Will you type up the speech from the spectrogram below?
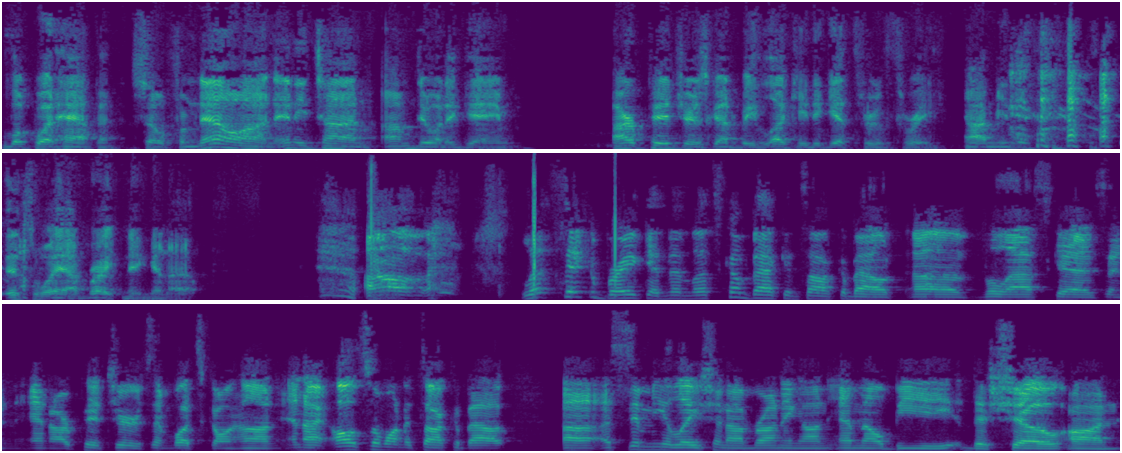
Look what happened. So from now on, anytime I'm doing a game, our pitcher is going to be lucky to get through three. I mean, it's the way I'm writing it out. Um, let's take a break and then let's come back and talk about uh, Velasquez and, and our pitchers and what's going on. And I also want to talk about uh, a simulation I'm running on MLB The Show on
